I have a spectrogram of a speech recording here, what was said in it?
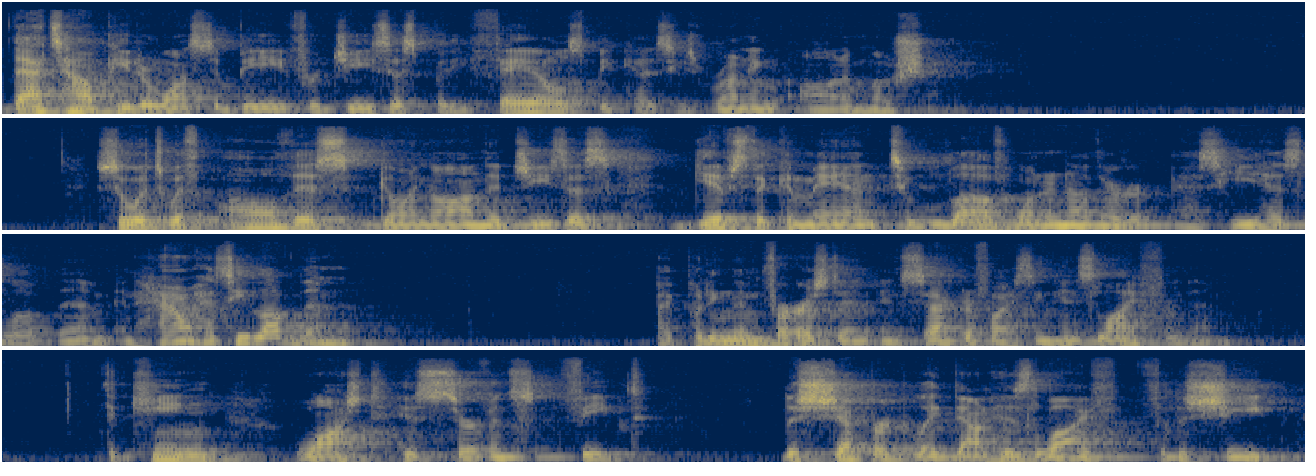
That's how Peter wants to be for Jesus, but he fails because he's running on emotion. So it's with all this going on that Jesus gives the command to love one another as he has loved them. And how has he loved them? By putting them first and, and sacrificing his life for them. The king washed his servants' feet. The shepherd laid down his life for the sheep.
